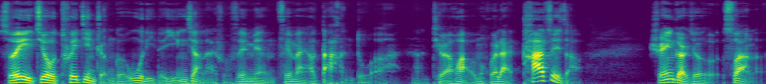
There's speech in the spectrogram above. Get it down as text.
所以就推进整个物理的影响来说，费曼费曼要大很多啊。那题外话，我们回来，他最早，施温格尔就算了。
